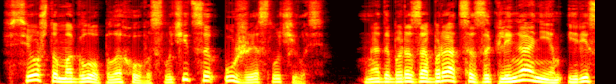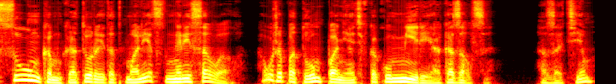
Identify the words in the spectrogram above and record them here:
Все, что могло плохого случиться, уже случилось. Надо бы разобраться с заклинанием и рисунком, который этот малец нарисовал, а уже потом понять, в каком мире я оказался. А затем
